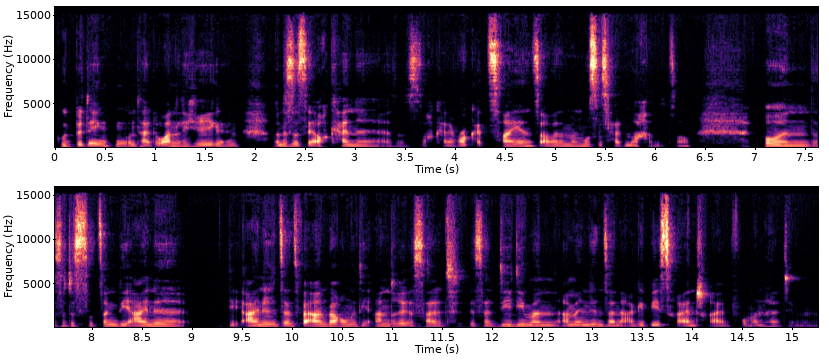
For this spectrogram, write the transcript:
gut bedenken und halt ordentlich regeln. Und das ist ja auch keine, also das ist auch keine Rocket Science, aber man muss es halt machen, so. Und also das ist sozusagen die eine die eine Lizenzvereinbarung und die andere ist halt, ist halt die, die man am Ende in seine AGBs reinschreibt, wo man halt dem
